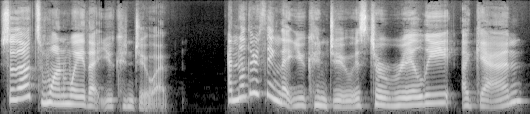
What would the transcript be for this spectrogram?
So that's one way that you can do it. Another thing that you can do is to really, again,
